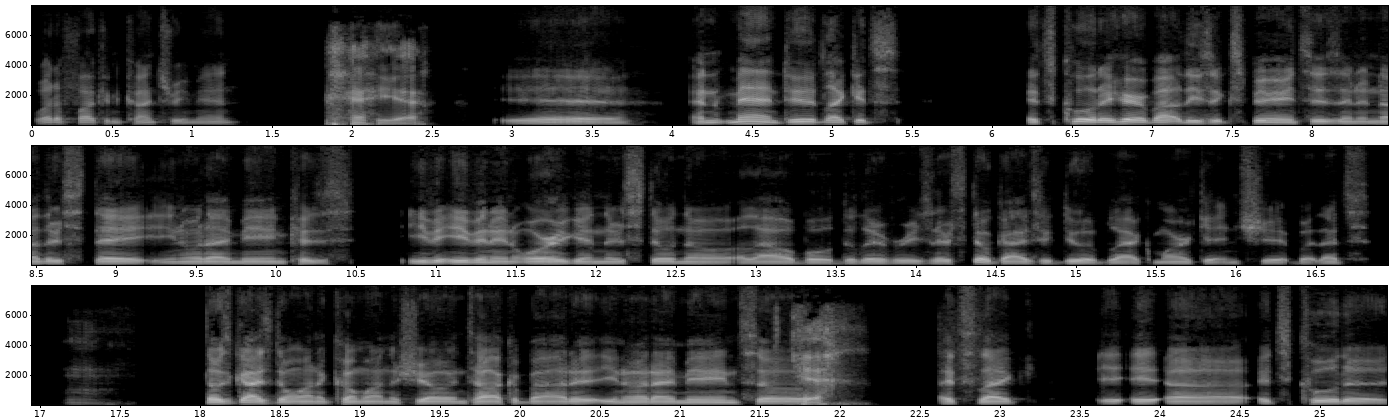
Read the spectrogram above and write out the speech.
What a fucking country, man. yeah. Yeah. And man, dude, like it's it's cool to hear about these experiences in another state, you know what I mean? Cuz even even in Oregon there's still no allowable deliveries. There's still guys who do a black market and shit, but that's mm. those guys don't want to come on the show and talk about it, you know what I mean? So Yeah. It's like it, it uh it's cool to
